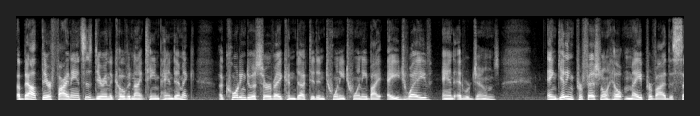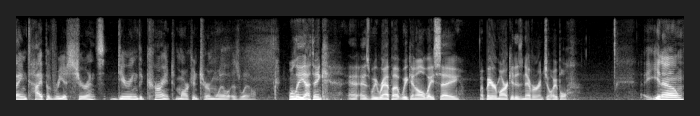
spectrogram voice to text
about their finances during the COVID 19 pandemic. according to a survey conducted in 2020 by AgeWave and Edward Jones. And getting professional help may provide the same type of reassurance during the current market turmoil as well. Well, Lee, I think as we wrap up, we can always say a bear market is never enjoyable. You know,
